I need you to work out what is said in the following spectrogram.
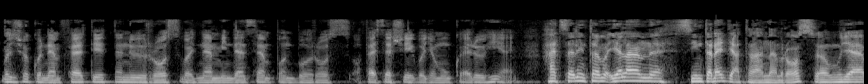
Vagyis akkor nem feltétlenül rossz, vagy nem minden szempontból rossz a feszesség, vagy a munkaerőhiány? Hát szerintem jelen szinten egyáltalán nem rossz. Ugye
